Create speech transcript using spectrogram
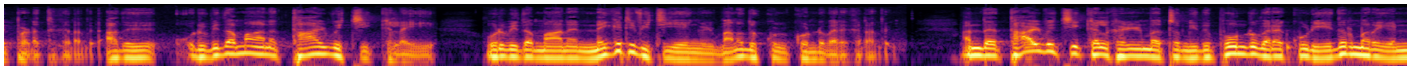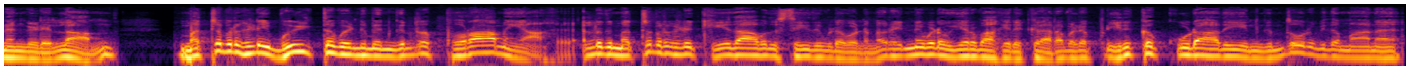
ஏற்படுத்துகிறது. அது ஒரு விதமான தாழ்வு சிக்கலை ஒரு விதமான நெகட்டிவிட்டியை எங்கள் மனதுக்குள் கொண்டு வருகிறது. அந்த தாழ்வு சிக்கல்கள் மற்றும் இது போன்று வரக்கூடிய எதிர்மறை எண்ணங்கள் எல்லாம் மற்றவர்களை வீழ்த்த வேண்டும் என்கின்ற பொறாமையாக அல்லது மற்றவர்களுக்கு ஏதாவது செய்துவிட வேண்டும். அவர் என்னை விட உயர்வாக இருக்கிறார். அவர் அப்படி இருக்கக்கூடாது என்கின்ற ஒரு விதமான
